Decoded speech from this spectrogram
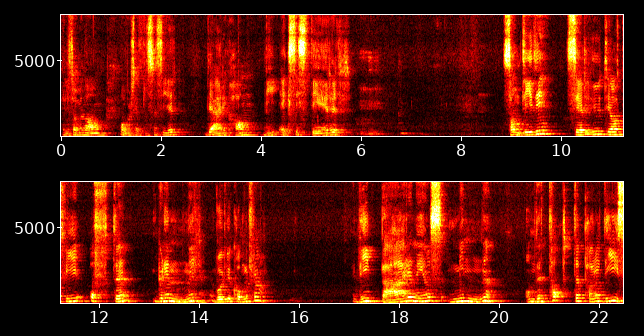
Eller som en annen oversettelse sier det er i ham vi eksisterer. Samtidig ser det ut til at vi ofte glemmer hvor vi kommer fra. Vi bærer med oss minnet om det tapte paradis.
